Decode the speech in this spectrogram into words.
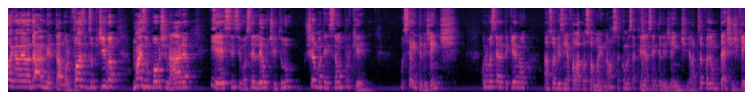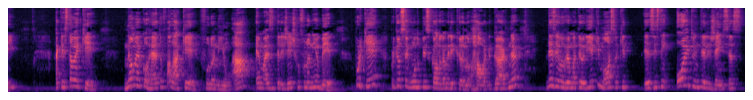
Fala galera da Metamorfose Disruptiva, mais um post na área. E esse, se você ler o título, chama atenção porque você é inteligente? Quando você era pequeno, a sua vizinha falava para sua mãe: Nossa, como essa criança é inteligente, ela precisa fazer um teste de QI. A questão é que não é correto falar que Fulaninho A é mais inteligente que o Fulaninho B. Por quê? Porque o segundo psicólogo americano Howard Gardner desenvolveu uma teoria que mostra que existem oito inteligências,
